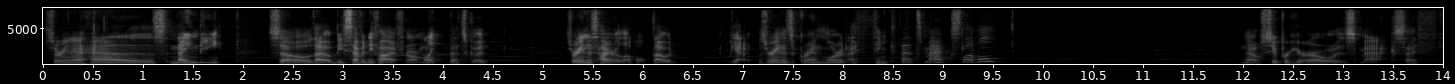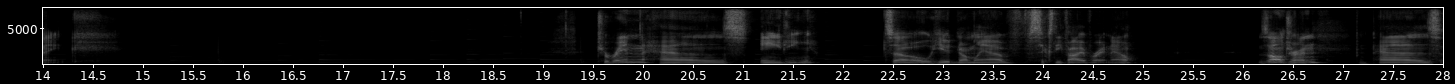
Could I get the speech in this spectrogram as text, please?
Serena has 90, so that would be 75 normally. That's good. Serena's higher level. That would, yeah, Serena's a Grand Lord. I think that's max level? No, Superhero is max, I think. Torin has 80, so he would normally have 65 right now. Zaldron has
